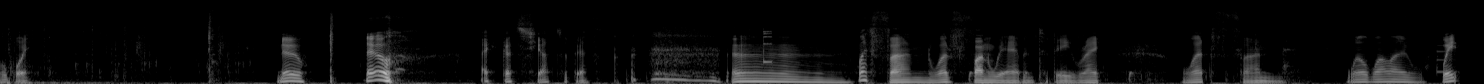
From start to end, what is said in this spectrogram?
oh boy. No. No! I got shot to death. uh, what fun, what fun we're having today, right? What fun. Well, while I wait,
